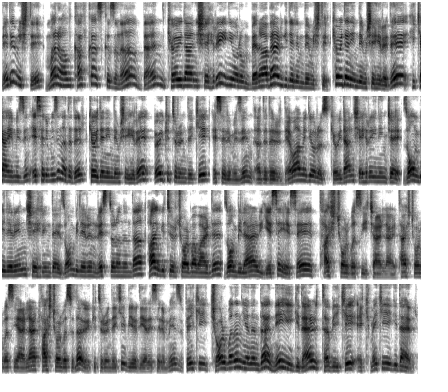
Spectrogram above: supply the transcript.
ne demişti? Maral Kafkas kızına ben köyden şehre iniyorum beraber gidelim demişti. Köyden indim şehire de hikayemizin eserimizin adıdır adıdır. Köyden indim şehire öykü türündeki eserimizin adıdır. Devam ediyoruz. Köyden şehre inince zombilerin şehrinde, zombilerin restoranında hangi tür çorba vardı? Zombiler yese yese taş çorbası içerler. Taş çorbası yerler. Taş çorbası da öykü türündeki bir diğer eserimiz. Peki çorbanın yanında ne iyi gider? Tabii ki ekmek iyi gider.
